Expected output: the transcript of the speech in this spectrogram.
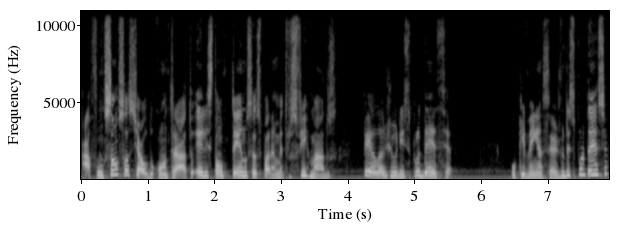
A função social do contrato, eles estão tendo seus parâmetros firmados pela jurisprudência. o que vem a ser a jurisprudência,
